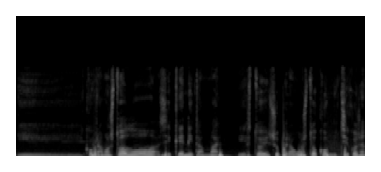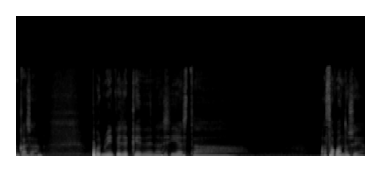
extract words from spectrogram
y cobramos todo, así que ni tan mal. Y estoy súper a gusto con mis chicos en casa. Por mí que se queden así hasta hasta cuando sea.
